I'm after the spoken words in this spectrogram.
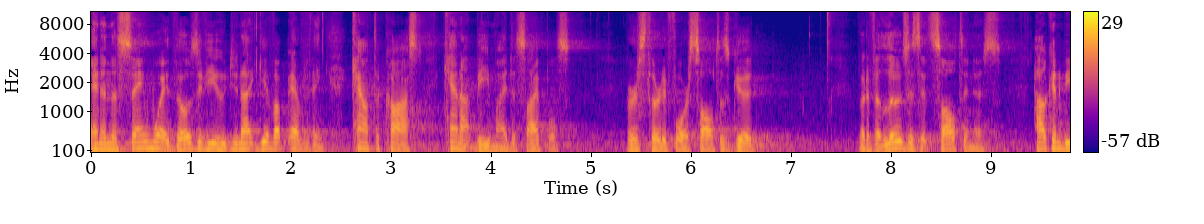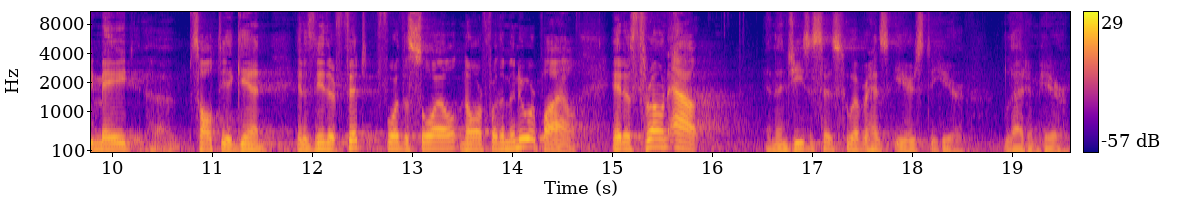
And in the same way, those of you who do not give up everything, count the cost, cannot be my disciples. Verse 34 salt is good, but if it loses its saltiness, how can it be made uh, salty again? It is neither fit for the soil nor for the manure pile. It is thrown out. And then Jesus says, Whoever has ears to hear, let him hear.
